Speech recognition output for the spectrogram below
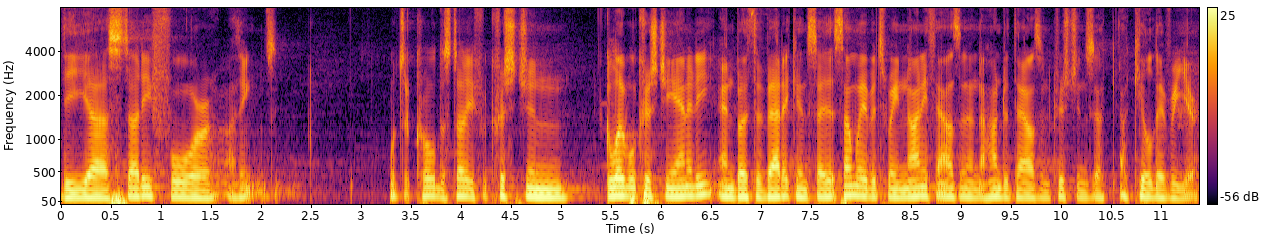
The uh, study for, I think, what's it called? The study for Christian, global Christianity, and both the Vatican say that somewhere between 90,000 and 100,000 Christians are, are killed every year.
